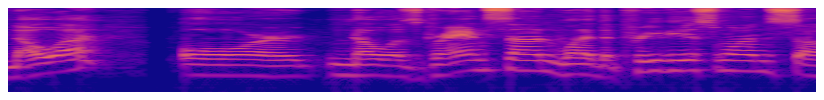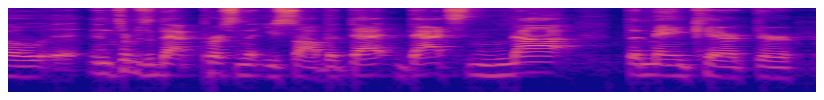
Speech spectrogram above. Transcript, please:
Noah, or Noah's grandson, one of the previous ones. So in terms of that person that you saw, but that that's not the main character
